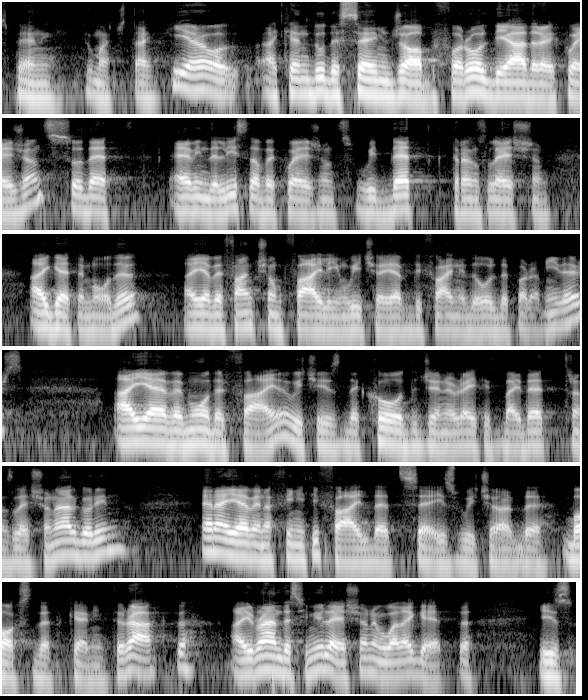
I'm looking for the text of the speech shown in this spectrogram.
spending too much time here. I can do the same job for all the other equations so that having the list of equations with that translation, I get a model. I have a function file in which I have defined all the parameters. I have a model file, which is the code generated by that translation algorithm. And I have an affinity file that says which are the boxes that can interact. I run the simulation, and what I get is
